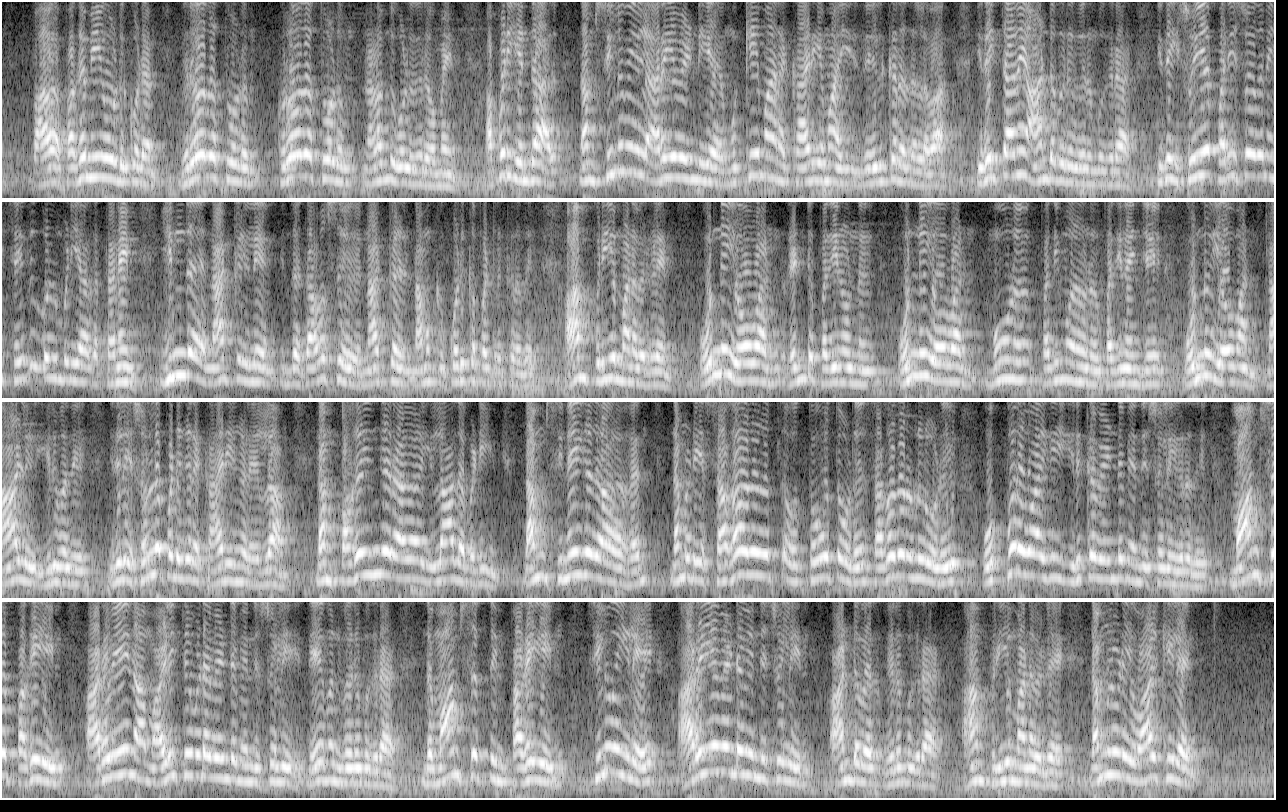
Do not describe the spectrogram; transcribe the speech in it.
பகைமையோடு கூட விரோதத்தோடும் குரோதத்தோடும் நடந்து கொள்கிறோமே. அப்படி என்றால் நாம் சிலுவையில் அறைய வேண்டிய முக்கியமான காரியமாக இது இருக்கிறது அல்லவா இதைத்தானே ஆண்டவர் விரும்புகிறார். இதை சுய பரிசோதனை செய்து கொள்ளும்படியாகத்தானே இந்த நாட்களிலே இந்த தவசு நாட்கள் நமக்கு கொடுக்கப்பட்டிருக்கிறது. ஆம் பிரியமானவர்களே ஒன்று யோவான் ரெண்டு பதினொன்று ஒன்று யோவான் மூணு பதிமூணு பதினஞ்சு ஒன்று யோவான் நாலு இருபது இதில் சொல்லப்படுகிற காரியங்கள் எல்லாம் நம் பகைங்கராக இல்லாதபடி நம் சிநேகிதராக நம்முடைய சகோதரத்துவத்தோடு சகோதரர்களோடு ஒப்புரவாகி இருக்க வேண்டும் என்று சொல்லுகிறது. மாம்ச பகையை அறவே நாம் அழித்து விட வேண்டும் என்று சொல்லி தேவன் விரும்புகிறார். இந்த மாம்சத்தின் பகையை சிலுவையிலே அறைய வேண்டும் என்று சொல்லி ஆண்டவர் விரும்புகிறார். ஆம் பிரியமானவர்களே நம்மளுடைய வாழ்க்கையில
